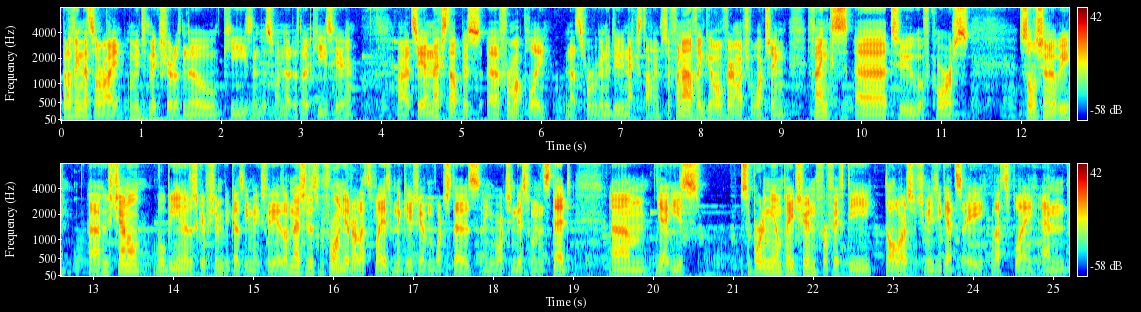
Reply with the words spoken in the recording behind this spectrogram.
But I think that's alright. Let me just make sure there's no keys in this one. No, there's no keys here. Alright, so yeah, next up is uh, Thermopylae, and that's what we're going to do next time. So for now, thank you all very much for watching. Thanks uh, to, of course, Soul Shinobi, uh, whose channel will be in the description because he makes videos. I've mentioned this before on the other Let's Plays, but in case you haven't watched those and you're watching this one instead, um, yeah, he's supporting me on Patreon for $50, which means he gets a Let's Play. And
